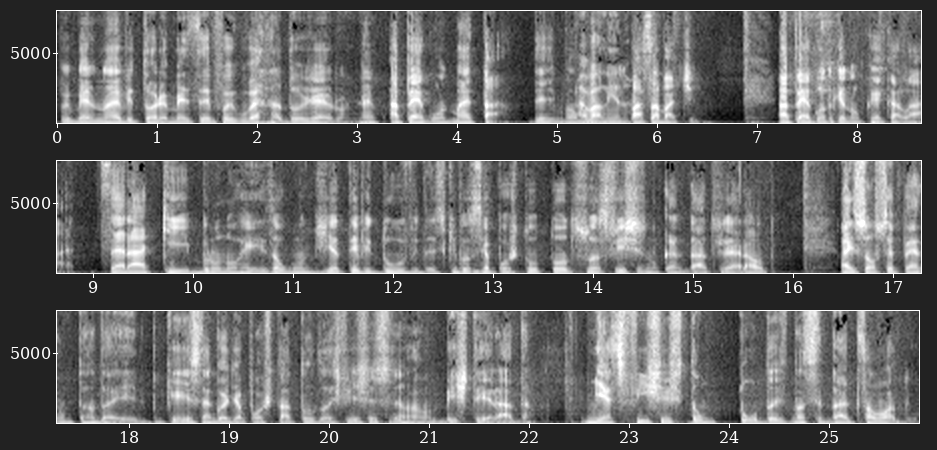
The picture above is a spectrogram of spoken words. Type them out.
primeiro não é vitória mesmo, você foi governador Jerônimo, né? A pergunta, mas tá, vamos tá valendo. passar batido. A pergunta que eu não quero calar será que Bruno Reis algum dia teve dúvidas que você apostou todas suas fichas no candidato Geraldo? Aí só você perguntando a ele, porque esse negócio de apostar todas as fichas é uma besteirada. Minhas fichas estão todas na cidade de Salvador.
